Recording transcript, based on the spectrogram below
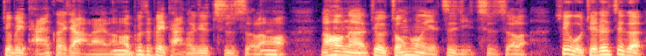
就被弹劾下来了，而不是被弹劾就辞职了啊，然后呢，就总统也自己辞职了，所以我觉得这个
